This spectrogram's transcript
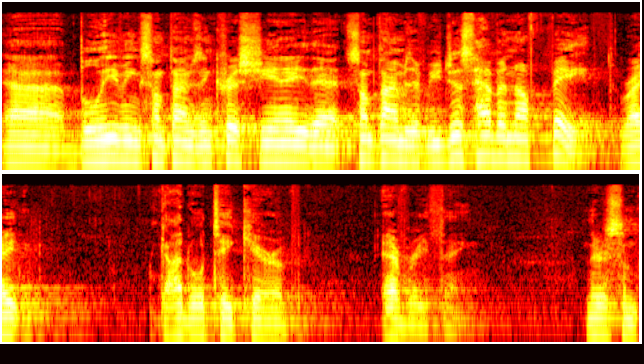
uh, believing sometimes in Christianity that sometimes if you just have enough faith, right, God will take care of everything. There's some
